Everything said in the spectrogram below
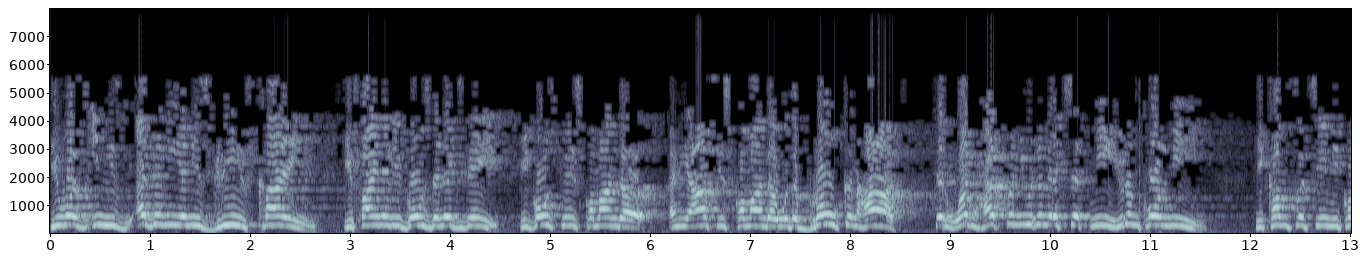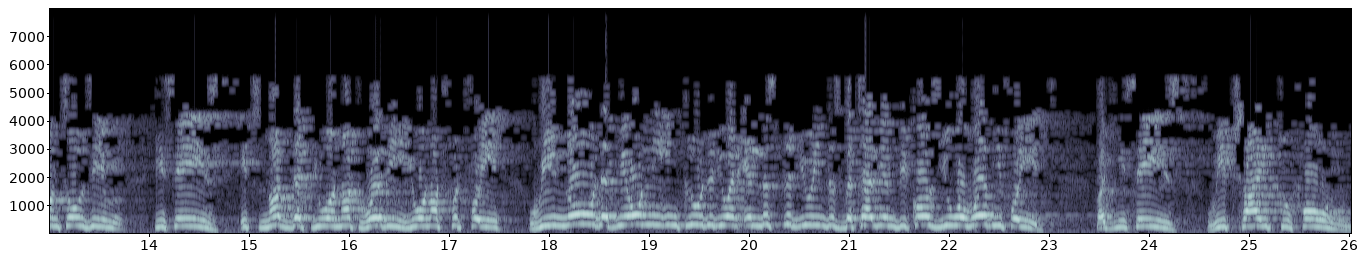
He was in his agony and his grief, crying. He finally goes the next day. He goes to his commander and he asks his commander with a broken heart, that what happened? You didn't accept me. You didn't call me. He comforts him. He consoles him. He says, it's not that you are not worthy. You are not fit for it. We know that we only included you and enlisted you in this battalion because you were worthy for it. But he says, we tried to phone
